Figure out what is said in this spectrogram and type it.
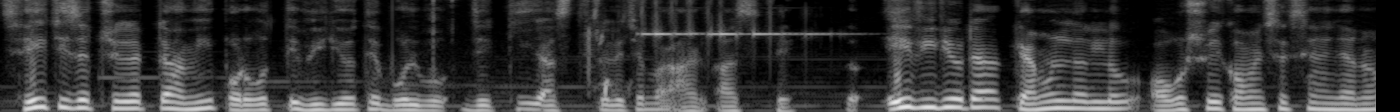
সেই টিজার ট্রেলারটা আমি পরবর্তী ভিডিওতে বলব যে কি আসতে চলেছে বা আর আসবে। তো এই ভিডিওটা কেমন লাগল অবশ্যই কমেন্ট সেকশনে জানো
